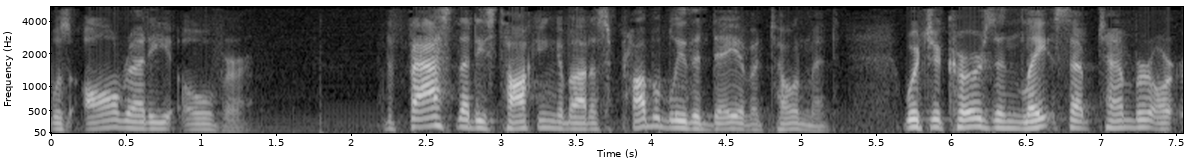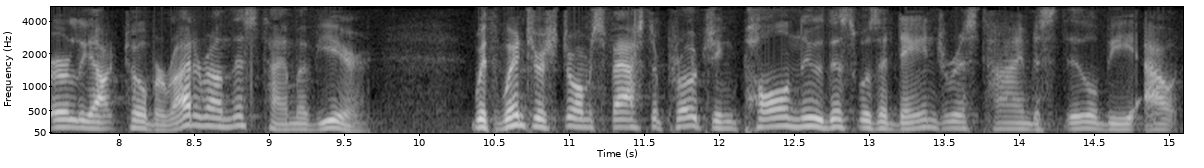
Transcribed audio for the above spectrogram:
was already over. The fast that he's talking about is probably the Day of Atonement, which occurs in late September or early October, right around this time of year. With winter storms fast approaching, Paul knew this was a dangerous time to still be out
